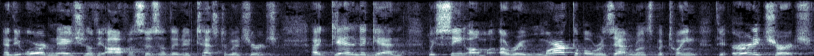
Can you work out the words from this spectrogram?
and the ordination of the offices of the New Testament church, again and again we see a remarkable resemblance between the early church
